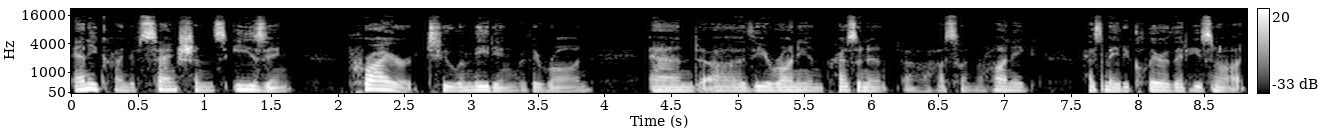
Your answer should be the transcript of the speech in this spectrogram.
any kind of sanctions easing prior to a meeting with Iran. And uh, the Iranian president, uh, Hassan Rouhani, has made it clear that he's not,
